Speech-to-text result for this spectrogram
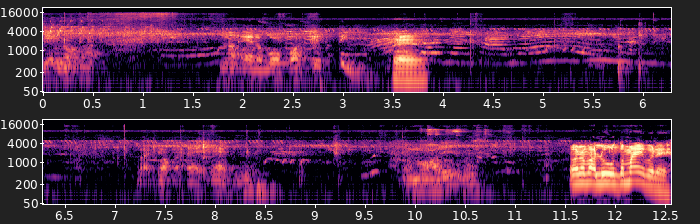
channel lah nak eh lobo positif เออ mau ni แล้วนำมาลุงต้นไม้ป่ะเนี่ย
